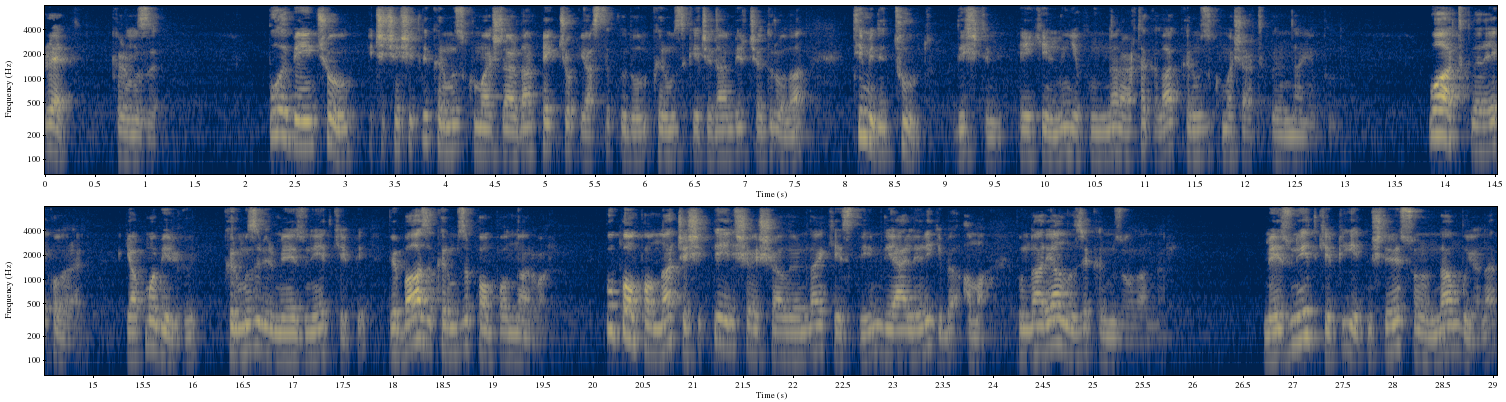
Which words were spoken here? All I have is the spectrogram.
Red, kırmızı. Bu öbeğin çoğu içi çeşitli kırmızı kumaşlardan pek çok yastıkla dolu kırmızı keçeden bir çadır olan Timothy Tooth, diş timi heykelinin yapımından arta kalan kırmızı kumaş artıklarından yapıldı. Bu artıklara ek olarak yapma bir gül, kırmızı bir mezuniyet kepi ve bazı kırmızı pomponlar var. Bu pomponlar çeşitli el işi eşyalarından kestiğim diğerleri gibi ama bunlar yalnızca kırmızı olanlar. Mezuniyet kepi 70'lerin sonundan bu yana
